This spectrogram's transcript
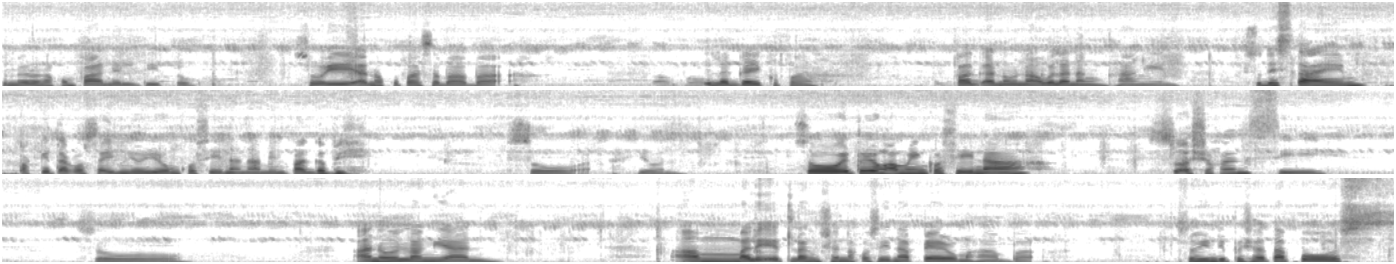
So, meron akong panel dito. So, i-ano ko pa sa baba. Ilagay ko pa. Pag ano na, wala ng hangin. So, this time, pakita ko sa inyo yung kusina namin pag gabi. So, yun. So, ito yung aming kusina. So, as you can see, so, ano lang yan. Um, maliit lang siya na kusina pero mahaba. So, hindi pa siya tapos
